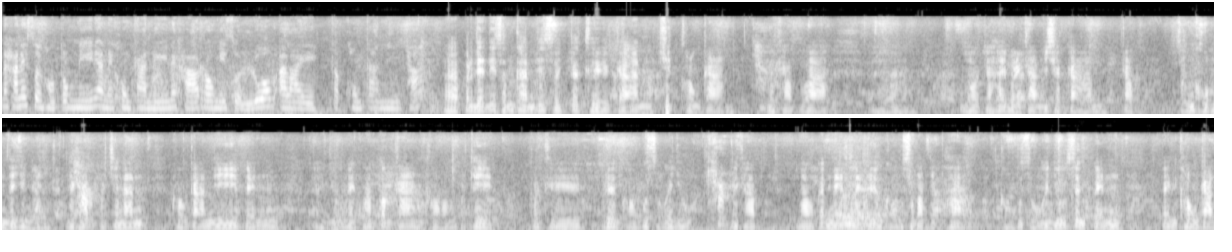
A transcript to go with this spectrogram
นะคะในส่วนของตรงนี้เนี่ยในโครงการนี้นะคะ เรามีส่วนร่วมอะไรกับโครงการนี้คะ เอ่อประเด็นที่สำคัญที่สุดก็คือการคิดโครงการค่ะ นะครับว่า เอ่อเราจะให้บริการวิชาการกับสังคมได้ยังไงนะครับ เพราะฉะนั้นโครงการนี้เป็นเอ่ออยู่ในความต้องการของประเทศก็คือเรื่องของผู้สูงอายุค่ะนะครับ เราก็เน้นในเรื่องของสวัสดิภาพของผู้สูงอายุ ซึ่งเป็นเป็นโครงการ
